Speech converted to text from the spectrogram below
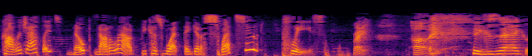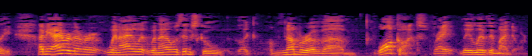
College athletes? Nope, not allowed. Because what? They get a sweatsuit? Please. Right. Uh, exactly. I mean, I remember when I when I was in school, like a number of um, walk-ons, right? They lived in my dorm,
